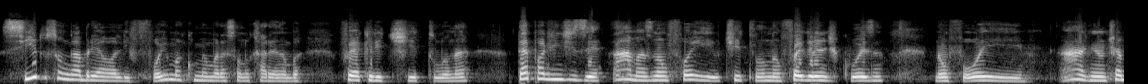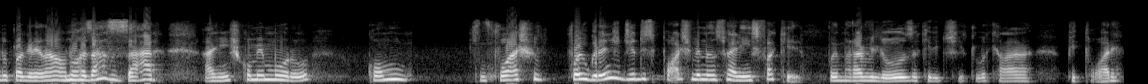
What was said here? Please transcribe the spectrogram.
Se do São Gabriel ali foi uma comemoração do caramba, foi aquele título, né? Até podem dizer, ah, mas não foi o título, não foi grande coisa, não foi. Ah, não tinha dupla grenal, nós azar. A gente comemorou como. Foi, acho que foi o grande dia do esporte venezuelense, foi aquele, Foi maravilhoso aquele título, aquela vitória.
